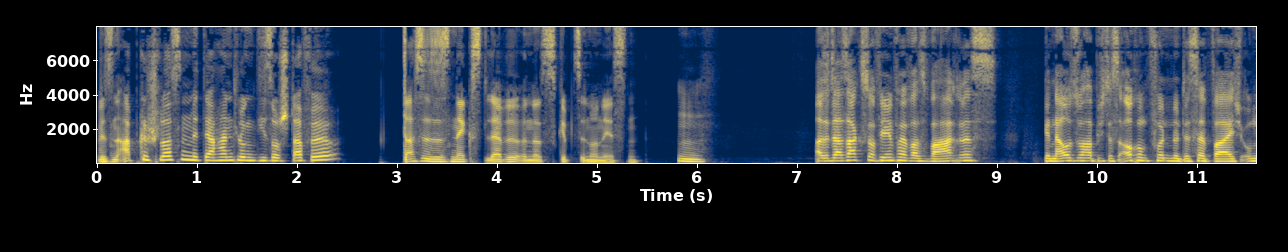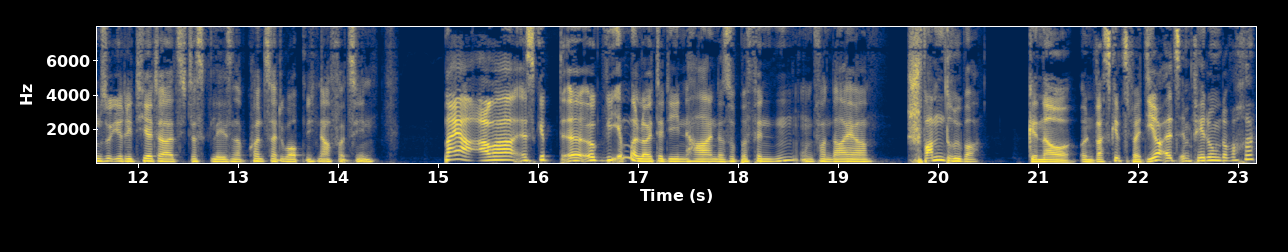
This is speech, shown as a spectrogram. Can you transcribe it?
wir sind abgeschlossen mit der Handlung dieser Staffel. Das ist das Next Level und das gibt's in der nächsten. Hm. Also da sagst du auf jeden Fall was Wahres. Genauso habe ich das auch empfunden und deshalb war ich umso irritierter, als ich das gelesen habe. Konnte es halt überhaupt nicht nachvollziehen. Naja, aber es gibt äh, irgendwie immer Leute, die ein Haar in der Suppe finden und von daher schwamm drüber. Genau. Und was gibt's bei dir als Empfehlung der Woche?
